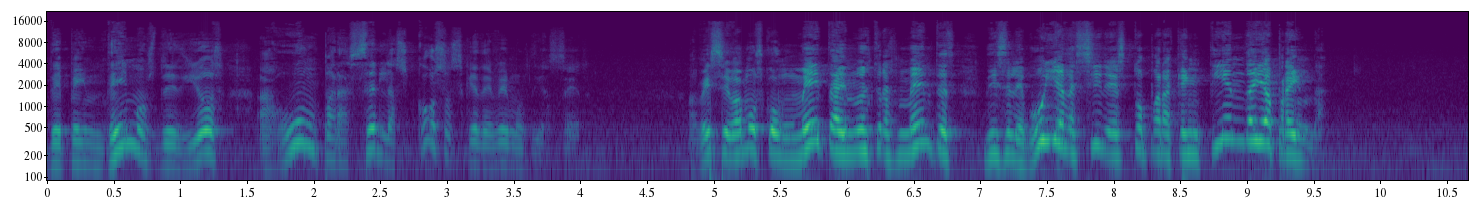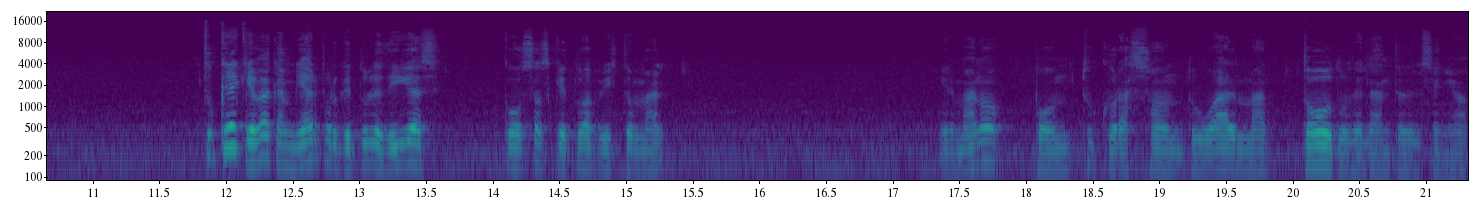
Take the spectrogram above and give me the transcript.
dependemos de Dios aún para hacer las cosas que debemos de hacer. A veces vamos con meta en nuestras mentes. Dice, le voy a decir esto para que entienda y aprenda. ¿Tú crees que va a cambiar porque tú le digas cosas que tú has visto mal? Hermano, pon tu corazón, tu alma, todo delante del Señor.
